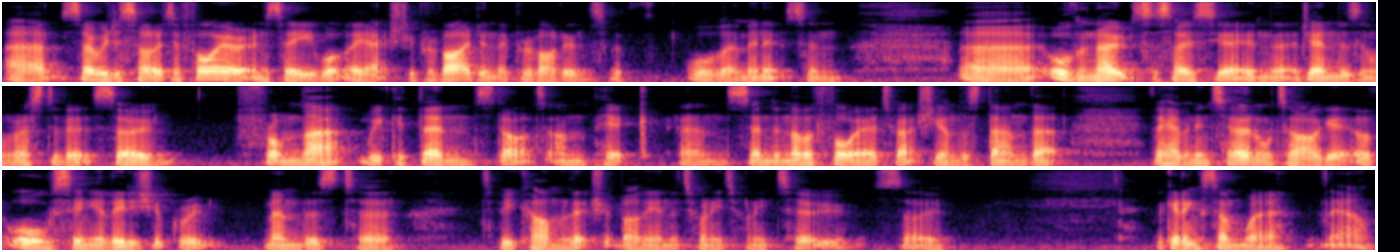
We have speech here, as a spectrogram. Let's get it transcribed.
Uh, so we decided to FOIA it and see what they actually provided, and they provided us with all their minutes and uh, all the notes associated and the agendas and all the rest of it. So from that, we could then start to unpick and send another FOIA to actually understand that they have an internal target of all senior leadership group members to to be carbon literate by the end of 2022. So we're getting somewhere now.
